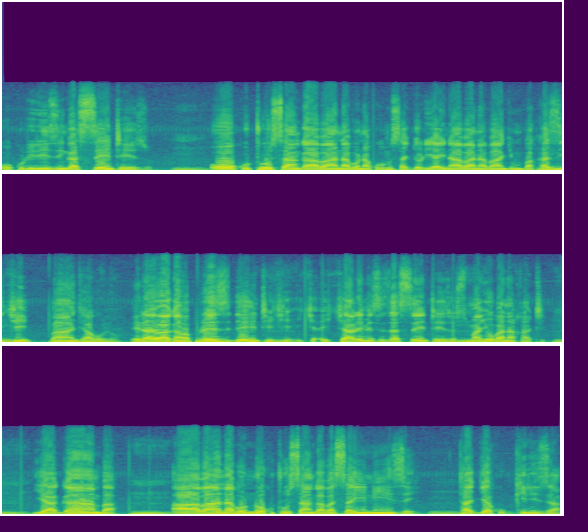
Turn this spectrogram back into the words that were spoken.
okulirizinga sente ezo. Okutuusa nga abaana bona kuba omusajja oli yalina abaana bangi mu bakazi Mm. ki? Bangi. Era bagamba pulezidenti ekya- ekyalemeseza sente ezo simanyi oba nakati yagamba abaana bonna okutuusa nga basayiniize tajja kukkiriza.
